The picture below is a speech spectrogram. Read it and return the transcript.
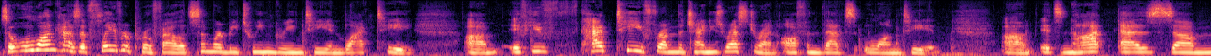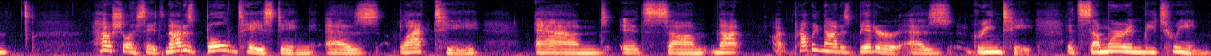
So oolong has a flavor profile that's somewhere between green tea and black tea. Um, if you've had tea from the Chinese restaurant. Often that's oolong tea. Um, it's not as um, how shall I say? It's not as bold tasting as black tea, and it's um, not uh, probably not as bitter as green tea. It's somewhere in between.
